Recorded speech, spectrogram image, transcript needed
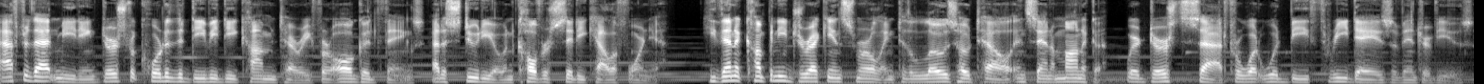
After that meeting, Durst recorded the DVD commentary for All Good Things at a studio in Culver City, California. He then accompanied Jarecki and Smerling to the Loews Hotel in Santa Monica, where Durst sat for what would be three days of interviews.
